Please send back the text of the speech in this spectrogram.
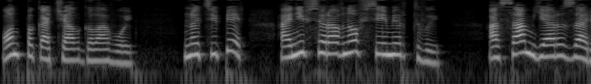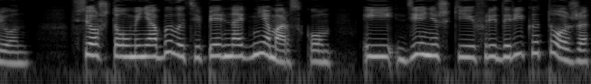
Он покачал головой. Но теперь они все равно все мертвы, а сам я разорен. Все, что у меня было, теперь на дне морском, и денежки Фредерика тоже,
